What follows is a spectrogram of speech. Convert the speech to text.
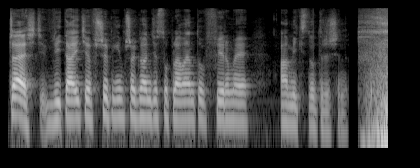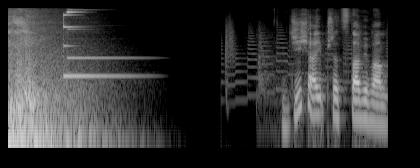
Cześć, witajcie w szybkim przeglądzie suplementów firmy Amix Nutrition. Dzisiaj przedstawię Wam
